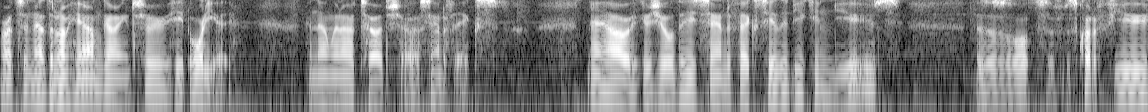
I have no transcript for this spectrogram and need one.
Alright, so now that I'm here, I'm going to hit audio, and then I'm going to touch uh, sound effects. Now, it gives you all these sound effects here that you can use. There's lots of, there's quite a few.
